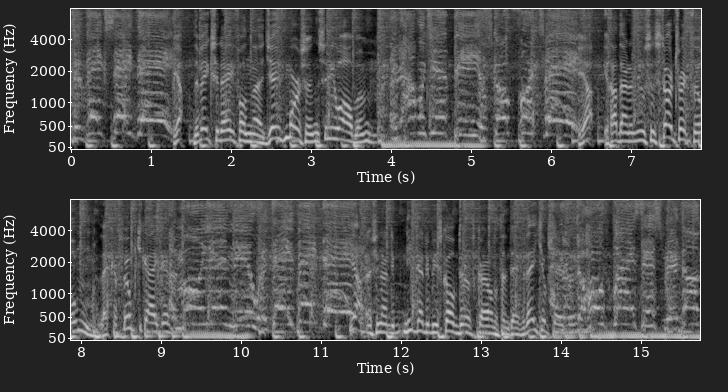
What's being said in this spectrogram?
De week CD. Ja, de week CD van eh, James Morrison, zijn nieuwe album. Een avondje bioscoop voor twee. Ja, je gaat naar de nieuwste Star Trek film. Lekker filmpje kijken. Een mooie. Ja, als je naar die- niet naar de bioscoop durft, kan je altijd een dvd'tje opzetten. De hoofdprijs is meer dan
